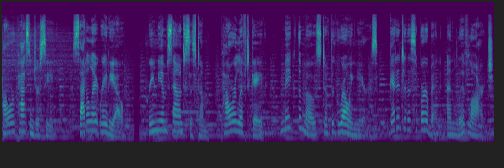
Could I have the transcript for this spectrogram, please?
power passenger seat, satellite radio, premium sound system, power liftgate. Make the most of the growing years. Get into the Suburban and live large.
